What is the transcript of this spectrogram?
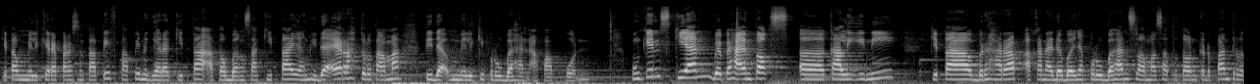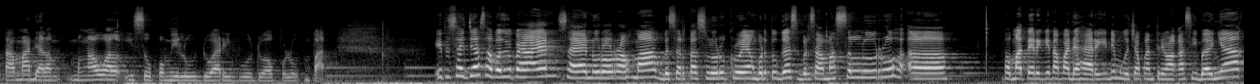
kita memiliki representatif tapi negara kita atau bangsa kita yang di daerah terutama tidak memiliki perubahan apa pun. Mungkin sekian BPHN Talks uh, kali ini kita berharap akan ada banyak perubahan selama satu tahun ke depan terutama dalam mengawal isu pemilu 2024. Itu saja sahabat BPHN, saya Nurul Rohma beserta seluruh kru yang bertugas bersama seluruh uh, pemateri kita pada hari ini mengucapkan terima kasih banyak.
